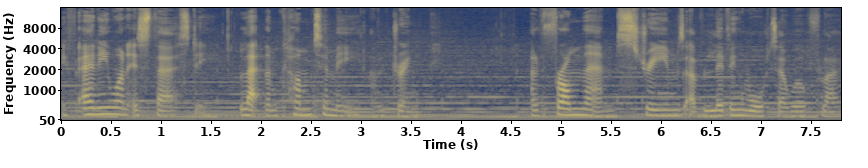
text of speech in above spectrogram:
If anyone is thirsty, let them come to me and drink, and from them streams of living water will flow.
